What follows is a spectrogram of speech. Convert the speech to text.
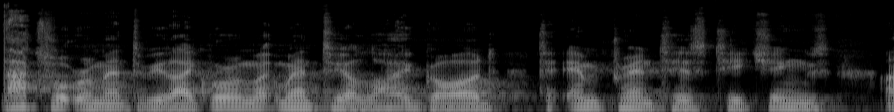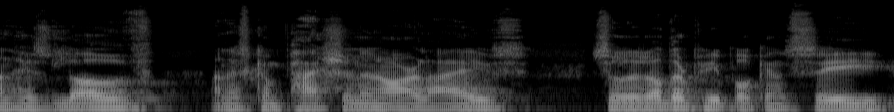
That's what we're meant to be like. We're meant to allow God to imprint His teachings and His love and His compassion in our lives so that other people can see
